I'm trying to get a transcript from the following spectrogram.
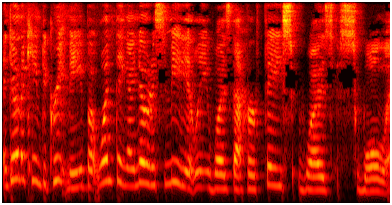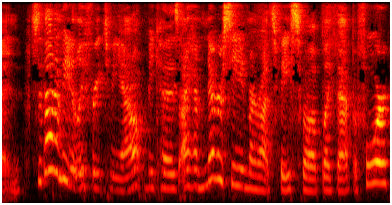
and Donut came to greet me, but one thing I noticed immediately was that her face was swollen. So that immediately freaked me out because I have never seen my rat's face swell up like that before,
